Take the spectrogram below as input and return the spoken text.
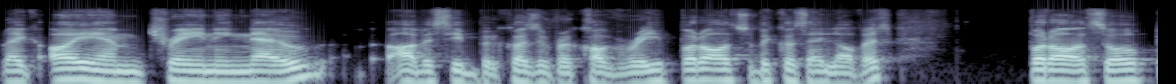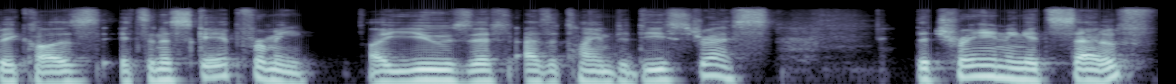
like i am training now obviously because of recovery but also because i love it but also because it's an escape for me. I use it as a time to de-stress. The training itself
